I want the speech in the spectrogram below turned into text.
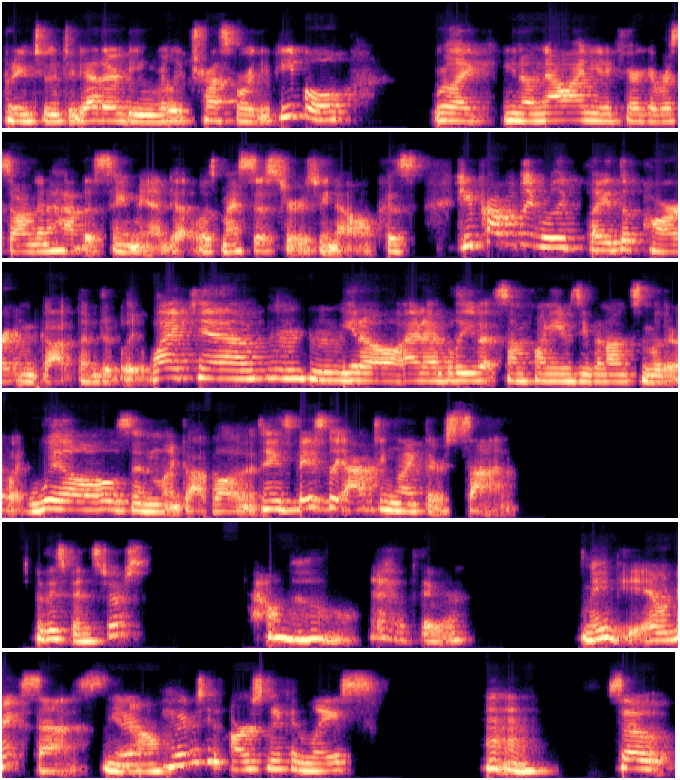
putting two and together, and being really trustworthy people. We're like, you know, now I need a caregiver, so I'm going to have the same man that was my sisters, you know, because he probably really played the part and got them to really like him Mm-hmm. you know, and I believe at some point he was even on some of their like wills and like got a lot of the things, basically acting like their son. Are they spinsters? I don't know. I hope they were. Maybe it would make sense, you know. Have you ever seen Arsenic and Lace? Mm-mm. So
